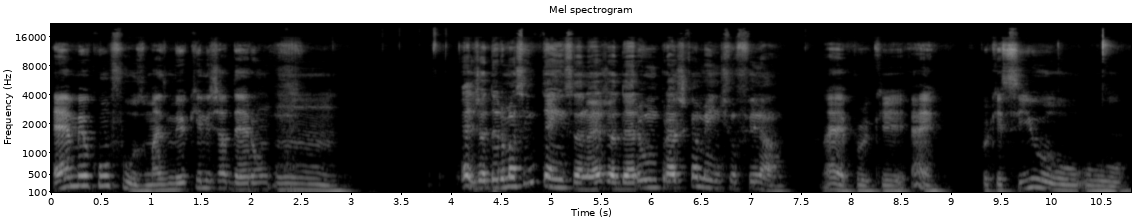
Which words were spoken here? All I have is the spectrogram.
é meio confuso, mas meio que eles já deram um É, já deram uma sentença, né? Já deram praticamente um final. É, porque. É. Porque se o, o,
